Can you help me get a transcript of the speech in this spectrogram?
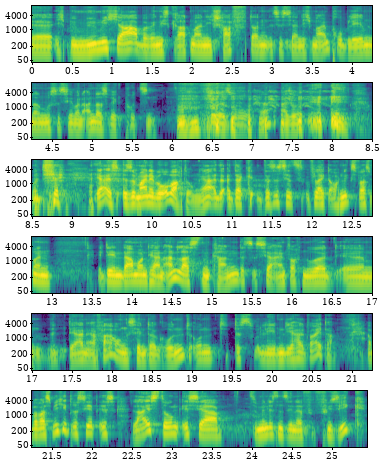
äh, ich bemühe mich ja, aber wenn ich es gerade mal nicht schaffe, dann ist es ja nicht mein Problem, dann muss es jemand anders wegputzen. Mhm. Oder so. Ne? Also, und ja, ist also meine Beobachtung. Ja? Das ist jetzt vielleicht auch nichts, was man den Damen und Herren anlasten kann. Das ist ja einfach nur ähm, deren Erfahrungshintergrund und das leben die halt weiter. Aber was mich interessiert ist, Leistung ist ja zumindest in der Physik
